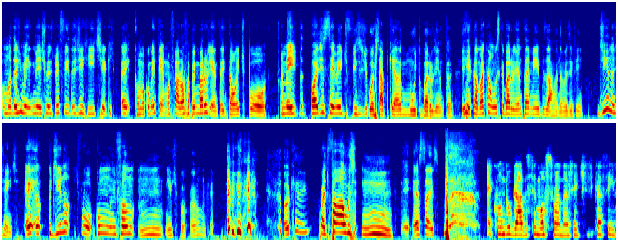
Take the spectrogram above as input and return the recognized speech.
Uma das mi- minhas coisas preferidas de hit é que, tipo, é, como eu comentei, é uma farofa bem barulhenta. Então é tipo. é meio, pode ser meio difícil de gostar porque ela é muito barulhenta. E reclamar que a música é barulhenta é meio bizarro, né? Mas enfim. Dino, gente. Eu- eu- o Dino, tipo, com falando. Hum, e eu, tipo, ah, ok. ok. Pode falar os. Hum. É, é só isso. É quando o gado se emociona, a gente fica assim.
